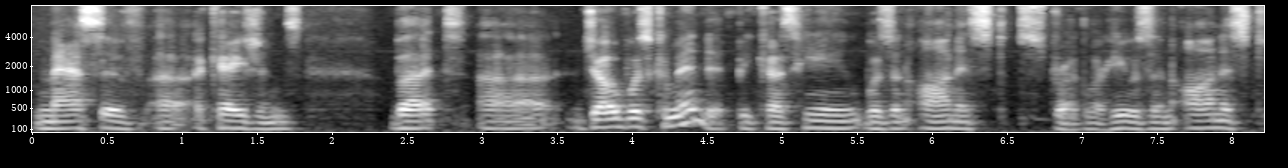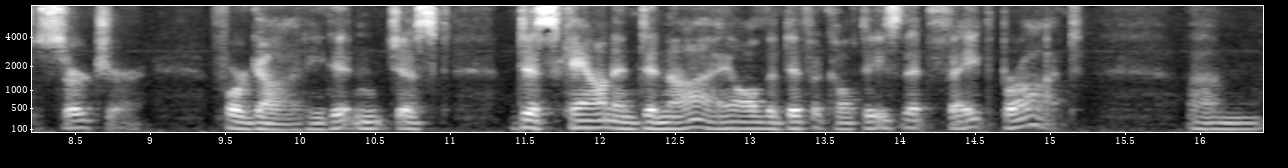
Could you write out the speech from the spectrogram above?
massive uh, occasions. But uh, Job was commended because he was an honest struggler. He was an honest searcher for God. He didn't just discount and deny all the difficulties that faith brought. Um,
